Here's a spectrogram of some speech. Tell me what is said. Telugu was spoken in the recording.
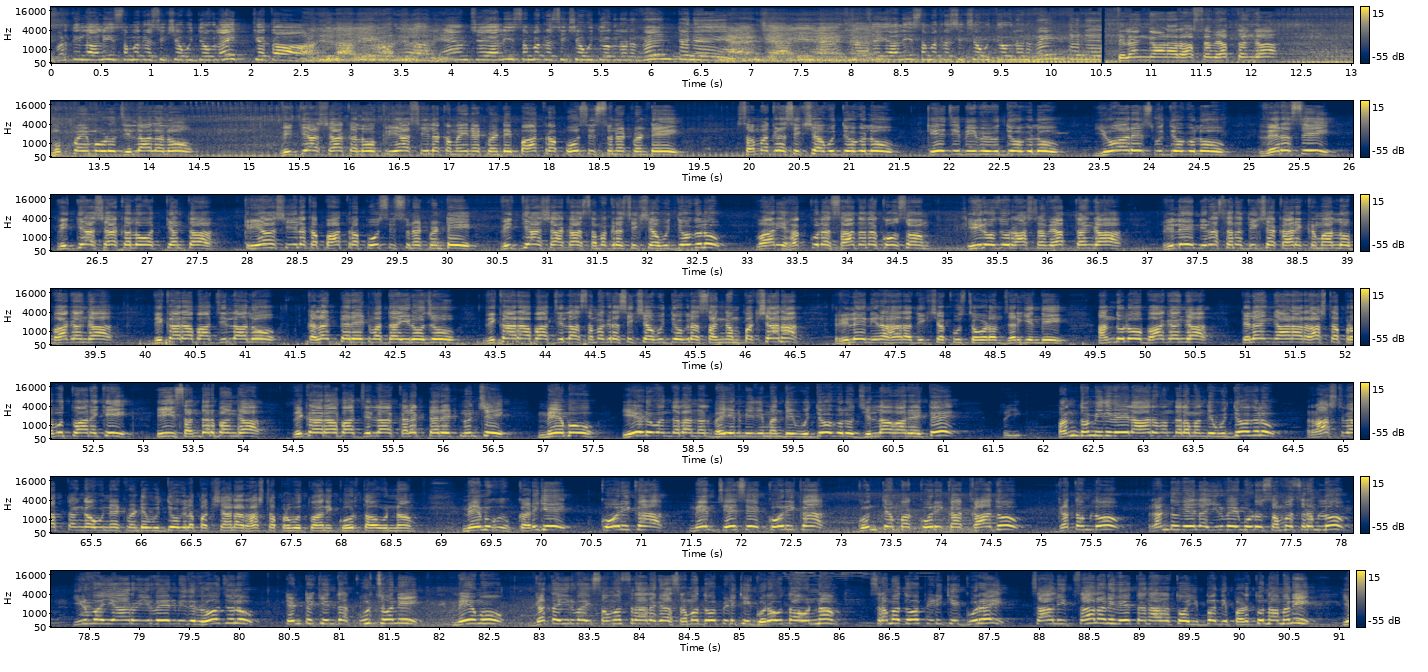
వర్ధిల్లాలి. సమగ్ర శిక్ష ఉద్యోగుల ఐక్యత. న్యాయం చేయాలి. సమగ్ర శిక్ష ఉద్యోగులను వెంటనే చేయాలి. సమగ్ర శిక్ష ఉద్యోగులను వెంటనే తెలంగాణ రాష్ట్ర వ్యాప్తంగా ముప్పై మూడు జిల్లాలలో విద్యాశాఖలో క్రియాశీలకమైనటువంటి పాత్ర పోషిస్తున్నటువంటి సమగ్ర శిక్ష ఉద్యోగులు కేజీబీబీ ఉద్యోగులు యుఆర్ఎస్ ఉద్యోగులు వెరసి విద్యాశాఖలో అత్యంత క్రియాశీలక పాత్ర పోషిస్తున్నటువంటి విద్యాశాఖ సమగ్ర శిక్ష ఉద్యోగులు వారి హక్కుల సాధన కోసం ఈరోజు రాష్ట్ర వ్యాప్తంగా రిలే నిరసన దీక్ష కార్యక్రమాల్లో భాగంగా వికారాబాద్ జిల్లాలో కలెక్టరేట్ వద్ద ఈరోజు వికారాబాద్ జిల్లా సమగ్ర శిక్ష ఉద్యోగుల సంఘం పక్షాన రిలే నిరాహార దీక్ష కూర్చోవడం జరిగింది. అందులో భాగంగా తెలంగాణ రాష్ట్ర ప్రభుత్వానికి ఈ సందర్భంగా వికారాబాద్ జిల్లా కలెక్టరేట్ నుంచి మేము ఏడు వందల నలభై ఎనిమిది మంది ఉద్యోగులు జిల్లా వారైతే పంతొమ్మిది వేల ఆరు వందల మంది ఉద్యోగులు రాష్ట్ర వ్యాప్తంగా ఉన్నటువంటి ఉద్యోగుల పక్షాన రాష్ట్ర ప్రభుత్వాన్ని కోరుతా ఉన్నాం. మేము కడిగే కోరిక మేము చేసే కోరిక గొంతెమ్మ కోరిక కాదు. గతంలో రెండు వేల ఇరవై మూడు సంవత్సరంలో ఇరవై ఆరు ఇరవై ఎనిమిది రోజులు టెంట్ కింద కూర్చొని మేము గత ఇరవై సంవత్సరాలుగా శ్రమ దోపిడికి గురవుతా ఉన్నాం. శ్రమ దోపిడికి గురై చాలి చాలని వేతనాలతో ఇబ్బంది పడుతున్నామని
